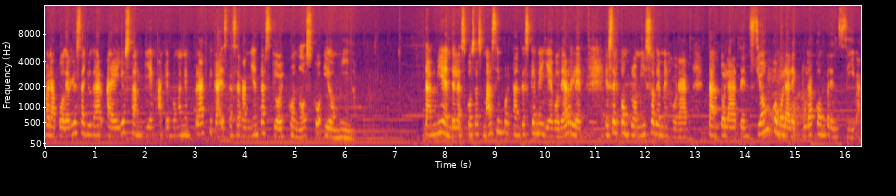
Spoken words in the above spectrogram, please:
para poderles ayudar a ellos también a que pongan en práctica estas herramientas que hoy conozco y domino. También de las cosas más importantes que me llevo de Arlet es el compromiso de mejorar tanto la atención como la lectura comprensiva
